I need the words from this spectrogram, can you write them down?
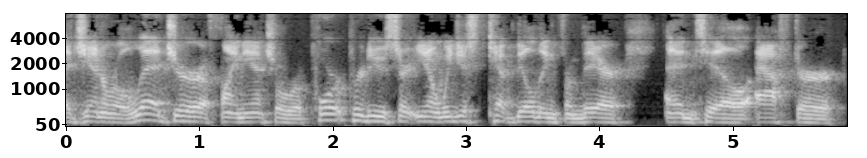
a general ledger a financial report producer. You know we just kept building from there until after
